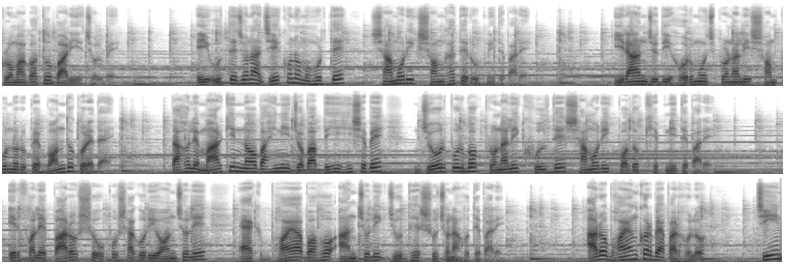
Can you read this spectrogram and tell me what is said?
ক্রমাগত বাড়িয়ে চলবে। এই উত্তেজনা যে কোনো মুহূর্তে সামরিক সংঘাতে রূপ নিতে পারে। ইরান যদি হরমুজ প্রণালী সম্পূর্ণরূপে বন্ধ করে দেয়, তাহলে মার্কিন নৌবাহিনী জবাবদিহি হিসেবে জোরপূর্বক প্রণালী খুলতে সামরিক পদক্ষেপ নিতে পারে। এর ফলে পারস্য উপসাগরীয় অঞ্চলে এক ভয়াবহ আঞ্চলিক যুদ্ধের সূচনা হতে পারে। আরও ভয়ঙ্কর ব্যাপার হল, চীন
